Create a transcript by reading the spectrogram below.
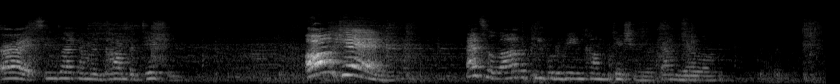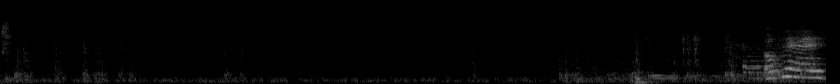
All right. Seems like I'm in competition. Okay. That's a lot of people to be in competition with. I'm yellow. Okay,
